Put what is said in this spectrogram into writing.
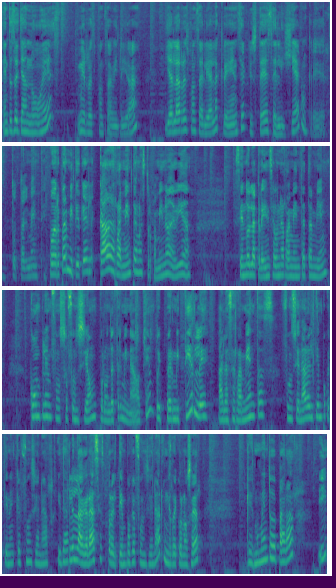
entonces ya no es mi responsabilidad, ya la responsabilidad de la creencia que ustedes eligieron creer. Totalmente. Poder permitir que cada herramienta en nuestro camino de vida, siendo la creencia una herramienta también, cumplen su función por un determinado tiempo y permitirle a las herramientas funcionar el tiempo que tienen que funcionar y darle las gracias por el tiempo que funcionaron y reconocer que es momento de parar y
